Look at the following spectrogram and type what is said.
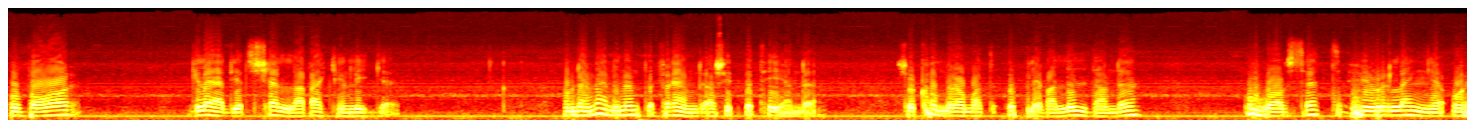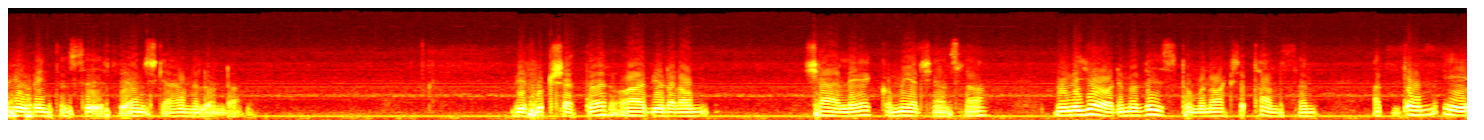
Och var glädjets källa verkligen ligger. Om den vännen inte förändrar sitt beteende så kommer de att uppleva lidande oavsett hur länge och hur intensivt vi önskar annorlunda. Vi fortsätter att erbjuda dem kärlek och medkänsla. Men vi gör det med visdomen och acceptansen att de är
